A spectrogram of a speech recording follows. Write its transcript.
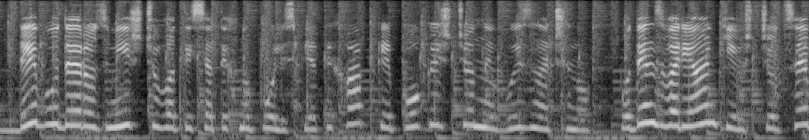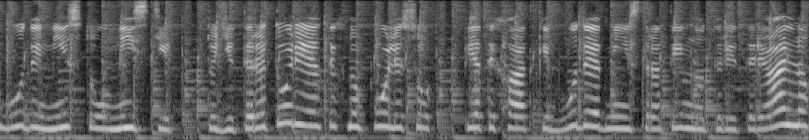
Де буде розміщуватися технополіс п'ятихатки, поки що не визначено. Один з варіантів, що це буде місто у місті. Тоді територія технополісу п'ятихатки буде адміністративно-територіально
